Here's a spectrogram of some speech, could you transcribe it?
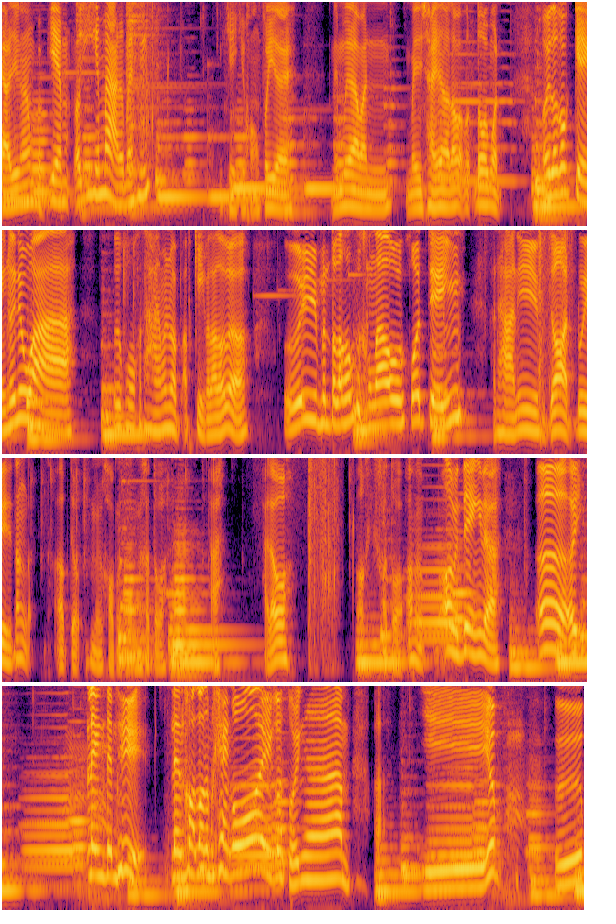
อะจริงๆแบบแย่เราแย่มากเลยไหมโอเคเก็บของฟรีเลย ในเมื่อมันไม่ใช้เราต้องโดนหมดเฮ้ยเราก็เก่งขึ้นนี่หว่าเออพอคาถามันแบบอัปเกรดกับเราแล้วเหรอเฮ้ยมันตลอดความรู้สึกของเราโคตรเจ๋งคาถานี่สุดยอดดูดิตั้งเออเดี๋ยวไม่ขอม่ขอไม่เข้าตัวฮะฮัลโหลโอเคเข้าตัวอ้าวอ้าวเป็นเด้งอย่างนี้เหรอเออเอ้ยเล็งเต็มที่ เล็งเข้ารอบน้ำแข็งโอ้ย ก็สวยงามอะยิบอึบ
